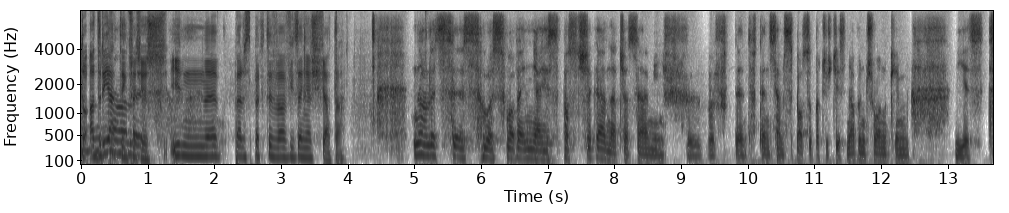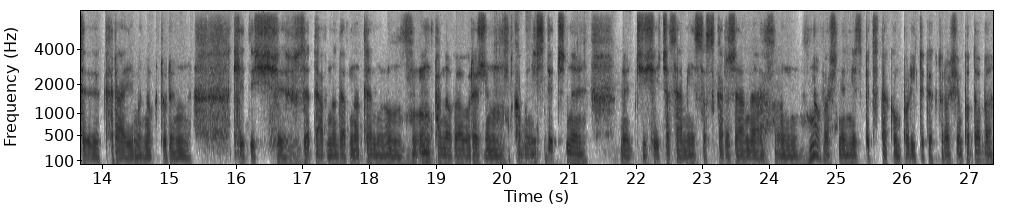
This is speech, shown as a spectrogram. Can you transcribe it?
to Adriatyk No, ale- przecież. Inna perspektywa widzenia świata. No ale Słowenia jest postrzegana czasami w, w, ten, w ten sam sposób. Oczywiście jest nowym członkiem, jest y, krajem, no, którym kiedyś za dawno, dawno temu mm, panował reżim komunistyczny. Dzisiaj czasami jest oskarżana, y, no właśnie, niezbyt taką politykę, która się podoba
